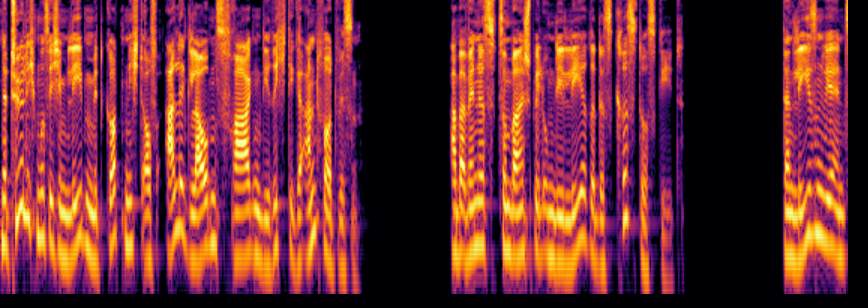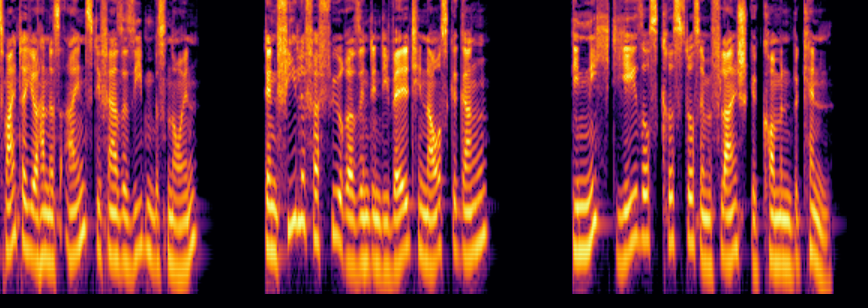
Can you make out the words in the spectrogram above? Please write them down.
Natürlich muss ich im Leben mit Gott nicht auf alle Glaubensfragen die richtige Antwort wissen. Aber wenn es zum Beispiel um die Lehre des Christus geht, dann lesen wir in 2. Johannes 1 die Verse 7 bis 9, denn viele Verführer sind in die Welt hinausgegangen, die nicht Jesus Christus im Fleisch gekommen bekennen.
